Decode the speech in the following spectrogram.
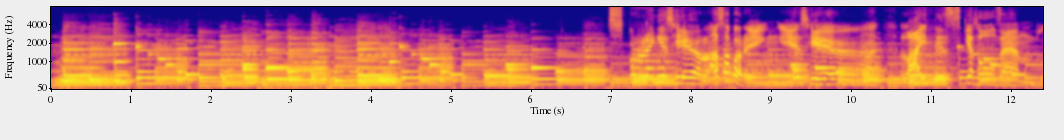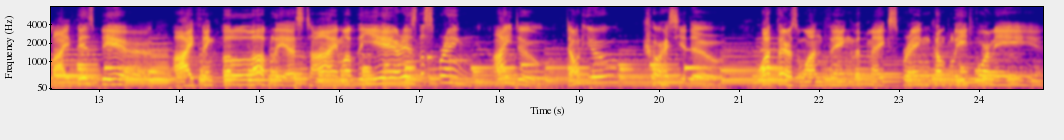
Spring is here, a suppering is here. Life is skittles and life is beer. I think the loveliest time of the year is the spring. I do, don't you? Of course you do. But there's one thing that makes spring complete for me,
